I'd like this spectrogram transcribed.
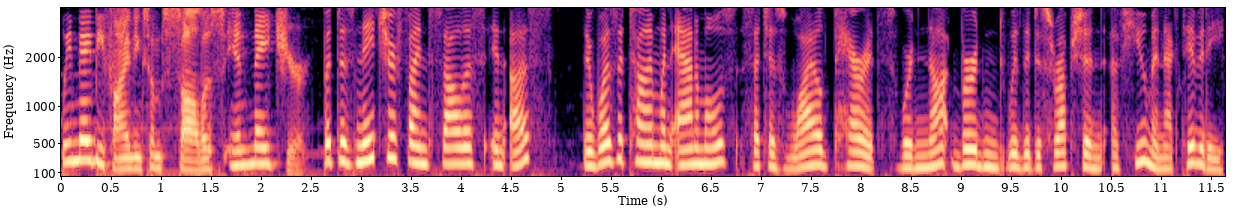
we may be finding some solace in nature. But does nature find solace in us? There was a time when animals, such as wild parrots, were not burdened with the disruption of human activity.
